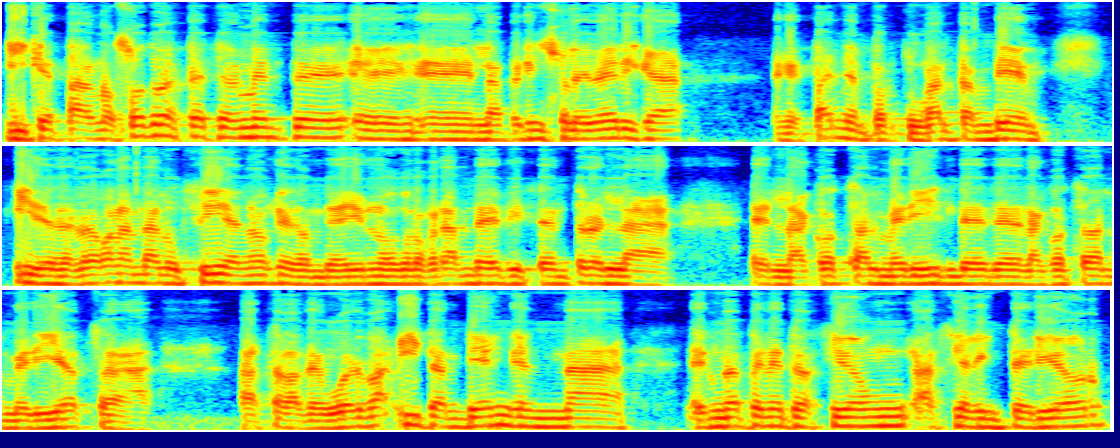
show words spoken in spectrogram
y que para nosotros, especialmente en, en la península ibérica, en España, en Portugal también, y desde luego en Andalucía, ¿no? que donde hay uno de los grandes epicentros en la, en la costa almerí, desde la costa de Almería hasta, hasta la de Huelva, y también en una, en una penetración hacia el interior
